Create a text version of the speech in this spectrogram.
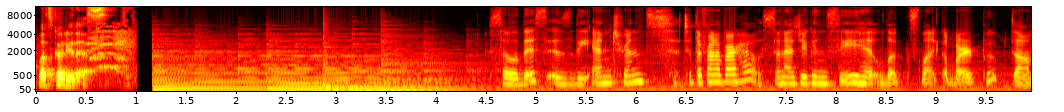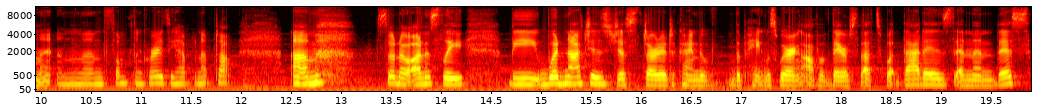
let's go do this. So this is the entrance to the front of our house. And as you can see, it looks like a bird pooped on it and then something crazy happened up top. Um, so no, honestly, the wood notches just started to kind of, the paint was wearing off of there, so that's what that is. And then this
